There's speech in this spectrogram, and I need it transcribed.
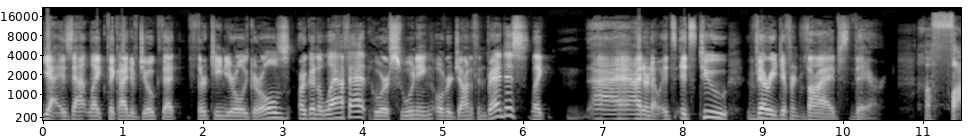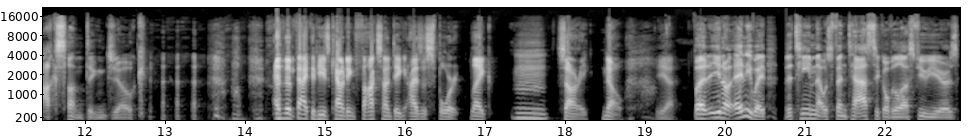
yeah, is that like the kind of joke that 13 year old girls are going to laugh at who are swooning over Jonathan Brandis? Like, I, I don't know. It's, it's two very different vibes there. A fox hunting joke. and the fact that he's counting fox hunting as a sport. Like, mm, sorry, no. Yeah. But, you know, anyway, the team that was fantastic over the last few years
